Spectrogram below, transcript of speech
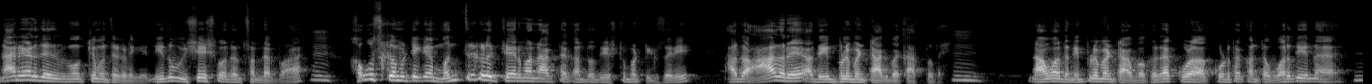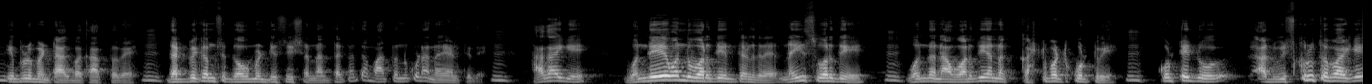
ನಾನು ಹೇಳಿದೆ ಮುಖ್ಯಮಂತ್ರಿಗಳಿಗೆ ಇದು ವಿಶೇಷವಾದಂಥ ಸಂದರ್ಭ. ಹೌಸ್ ಕಮಿಟಿಗೆ ಮಂತ್ರಿಗಳಿಗೆ ಚೇರ್ಮನ್ ಆಗ್ತಕ್ಕಂಥದ್ದು ಎಷ್ಟು ಮಟ್ಟಿಗೆ ಸರಿ? ಅದು ಆದರೆ ಅದು ಇಂಪ್ಲಿಮೆಂಟ್ ಆಗಬೇಕಾಗ್ತದೆ. ನಾವು ಅದನ್ನು ಇಂಪ್ಲಿಮೆಂಟ್ ಆಗಬೇಕಾದ್ರೆ ಕೊಡ್ತಕ್ಕಂಥ ವರದಿಯನ್ನು ಇಂಪ್ಲಿಮೆಂಟ್ ಆಗಬೇಕಾಗ್ತದೆ. ದಟ್ ಬಿಕಮ್ಸ್ ಗೌರ್ಮೆಂಟ್ ಡಿಸಿಷನ್ ಅಂತಕ್ಕಂಥ ಮಾತನ್ನು ಕೂಡ ನಾನು ಹೇಳ್ತಿದ್ದೆ. ಹಾಗಾಗಿ ಒಂದೇ ಒಂದು ವರದಿ ಅಂತ ಹೇಳಿದ್ರೆ ನೈಸ್ ವರದಿ. ಒಂದು ನಾವು ವರದಿಯನ್ನು ಕಷ್ಟಪಟ್ಟು ಕೊಟ್ವಿ. ಕೊಟ್ಟಿದ್ದು ಅದು ವಿಸ್ತೃತವಾಗಿ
